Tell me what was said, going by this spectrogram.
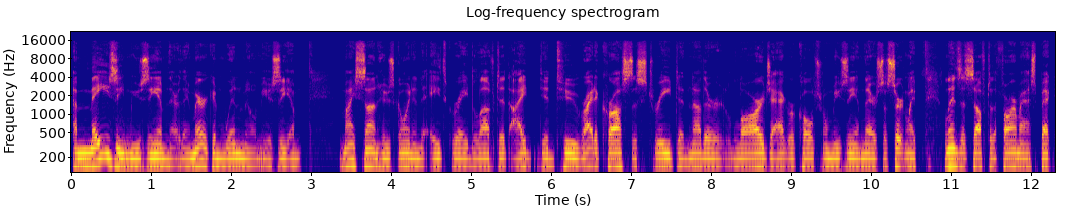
Amazing museum there, the American Windmill Museum my son, who's going into eighth grade, loved it. I did too. Right across the street, another large agricultural museum there. So certainly lends itself to the farm aspect.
